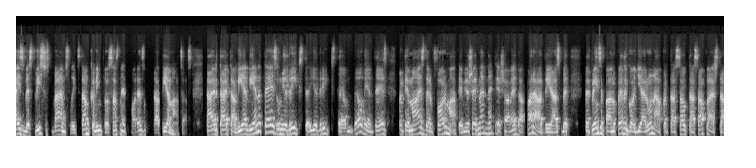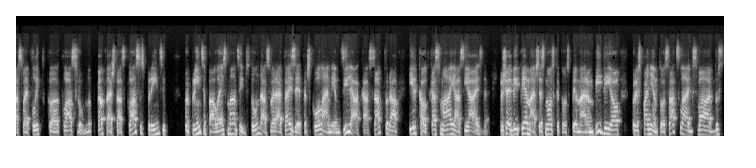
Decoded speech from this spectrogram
aizvest visus bērnus līdz tam, ka viņi to sasniedzamo rezultātu iemācās. Tā ir tā, ir tā viena tēze, un, ja drīkst, ja drīkst um, vēl viena tēze par tiem mājas darbu formātiem, jo šeit netiešā veidā parādījās, bet, bet principā nu, pedagoģijā runā par tās augtās apvērstās vai flip classroom, nu, apvērstās klases principu kur principā, lai es mācību stundās varētu aiziet ar skolēniem dziļākā saturā, ir kaut kas mājās jāizdara. Nu, šeit bija piemērs, es noskatos, piemēram, video, kur es paņemu tos atslēgas vārdus,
